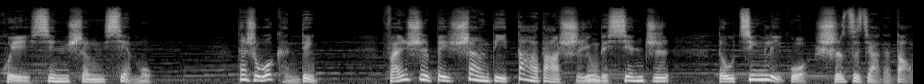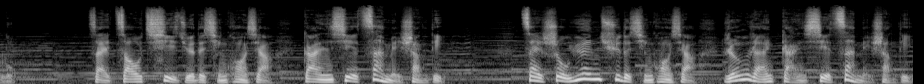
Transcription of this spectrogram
会心生羡慕。但是我肯定，凡是被上帝大大使用的先知，都经历过十字架的道路，在遭弃绝的情况下，感谢赞美上帝；在受冤屈的情况下，仍然感谢赞美上帝。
